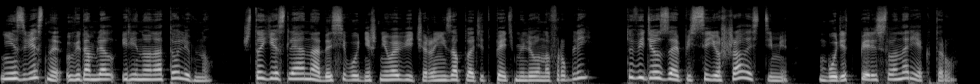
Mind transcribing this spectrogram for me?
Неизвестный уведомлял Ирину Анатольевну, что если она до сегодняшнего вечера не заплатит 5 миллионов рублей, то видеозапись с ее шалостями будет переслана ректору.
